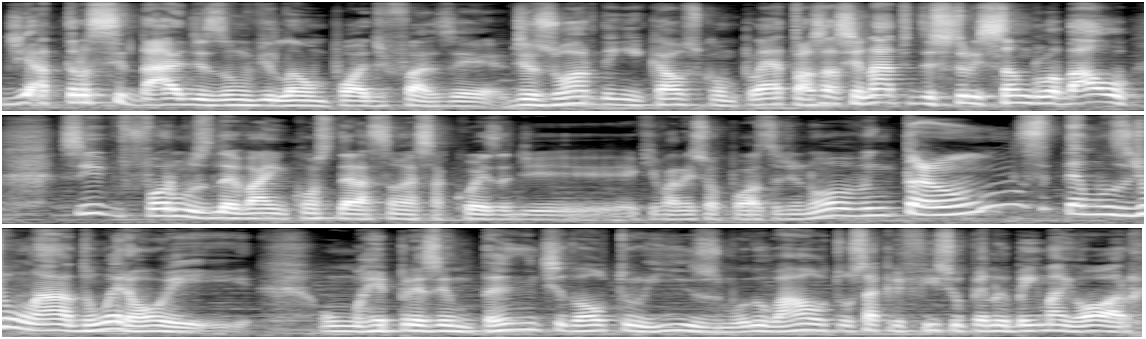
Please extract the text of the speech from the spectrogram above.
de atrocidades um vilão pode fazer? Desordem e caos completo, assassinato e destruição global? Se formos levar em consideração essa coisa de equivalência oposta de novo, então se temos de um lado um herói, um representante do altruísmo, do alto sacrifício pelo bem maior,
